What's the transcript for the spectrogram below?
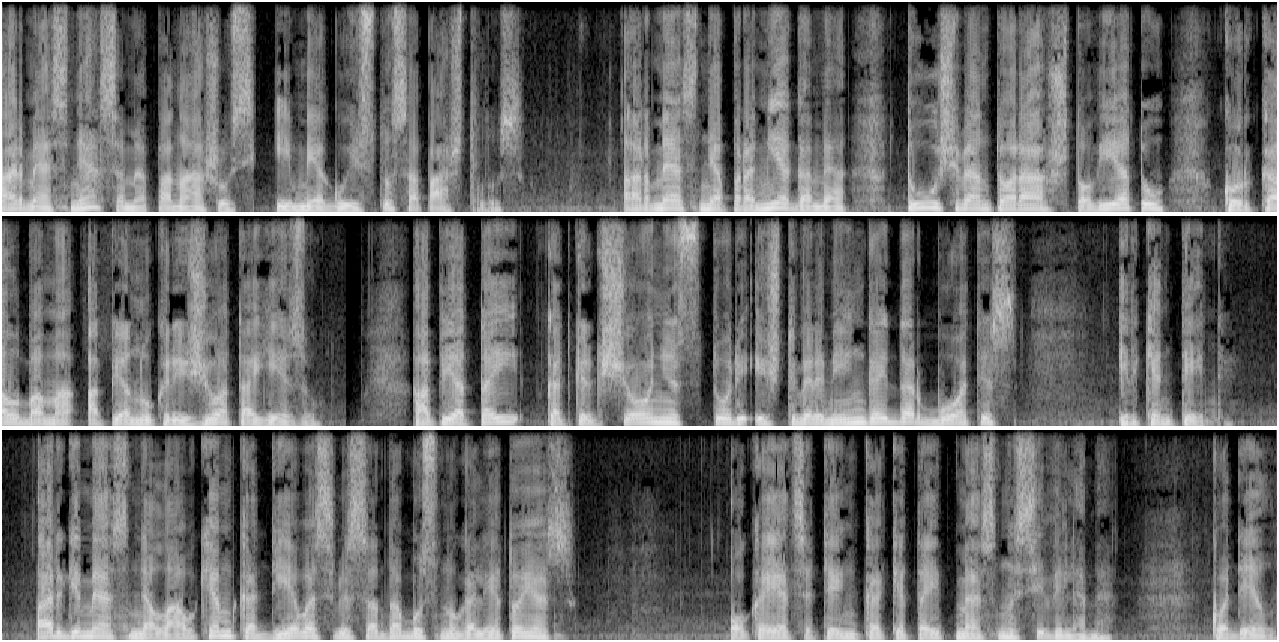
Ar mes nesame panašus į mėguistus apaštalus? Ar mes nepramiegame tų švento rašto vietų, kur kalbama apie nukryžiuotą Jėzų? Apie tai, kad krikščionys turi ištvermingai darbuotis ir kentėti. Argi mes nelaukiam, kad Dievas visada bus nugalėtojas? O kai atsitinka kitaip, mes nusiviliame. Kodėl?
